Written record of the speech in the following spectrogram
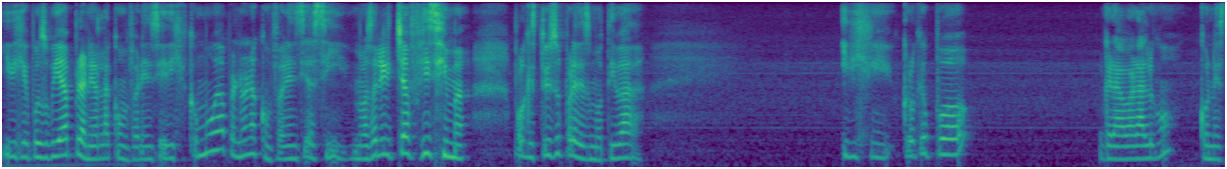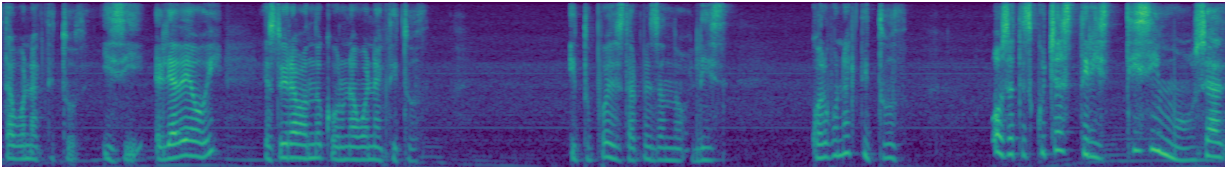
y dije, pues voy a planear la conferencia. Y dije, ¿cómo voy a planear una conferencia así? Me va a salir chafísima porque estoy súper desmotivada. Y dije, creo que puedo grabar algo con esta buena actitud. Y sí, el día de hoy estoy grabando con una buena actitud. Y tú puedes estar pensando, Liz, ¿cuál buena actitud? O sea, te escuchas tristísimo. O sea,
